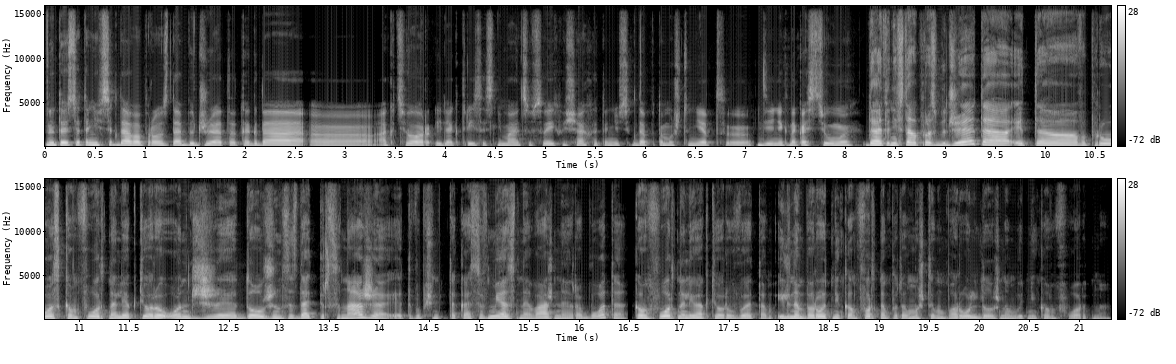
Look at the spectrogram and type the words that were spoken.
Ну, то есть это не всегда вопрос, да, бюджета. Когда э, актер или актриса снимаются в своих вещах, это не всегда потому, что нет э, денег на костюмы. Да, это не всегда вопрос бюджета, это вопрос, комфортно ли актеру, он же должен создать персонажа. Это, в общем-то, такая совместная важная работа. Комфортно ли актеру в этом? Или наоборот, некомфортно, потому что ему по роли должно быть некомфортно.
